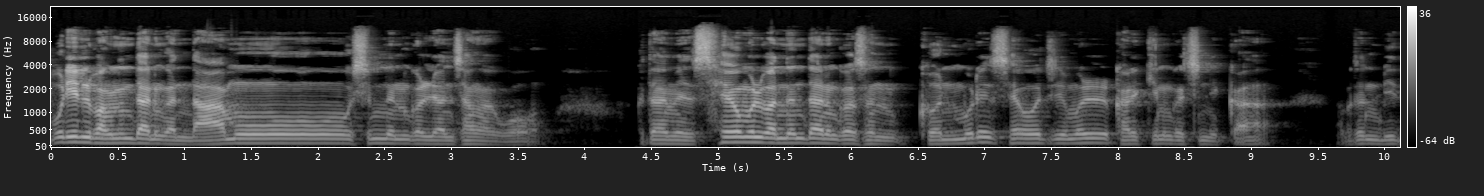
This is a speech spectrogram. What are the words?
뿌리를 박는다는 건 나무 심는 걸 연상하고 그 다음에 세움을 받는다는 것은 건물의 세워짐을 가리키는 것이니까 아무튼 미-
